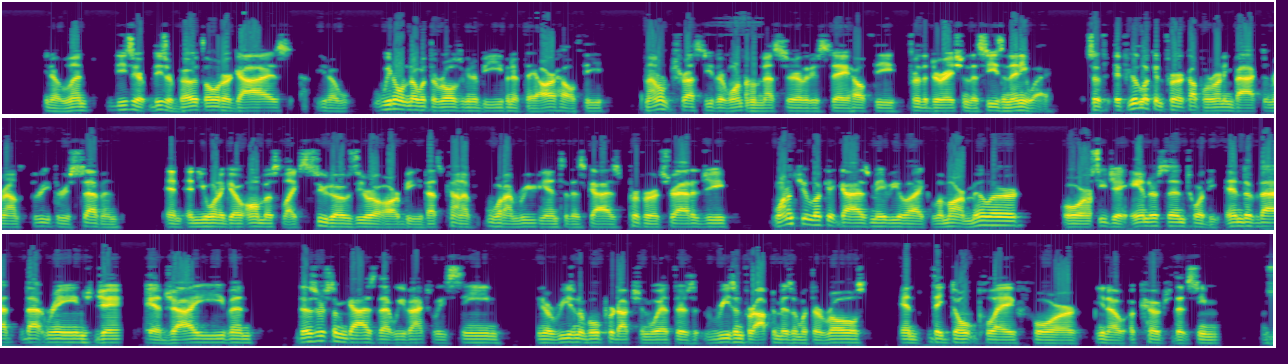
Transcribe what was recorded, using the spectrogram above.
you know, Lent, these are these are both older guys. You know, we don't know what the roles are going to be, even if they are healthy. And I don't trust either one of them necessarily to stay healthy for the duration of the season anyway. So if, if you're looking for a couple running backs in rounds three through seven, and, and you want to go almost like pseudo zero RB, that's kind of what I'm reading into this guy's preferred strategy. Why don't you look at guys maybe like Lamar Miller or CJ Anderson toward the end of that, that range, Jay Ajayi even, those are some guys that we've actually seen, you know, reasonable production with. There's reason for optimism with their roles, and they don't play for, you know, a coach that seems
